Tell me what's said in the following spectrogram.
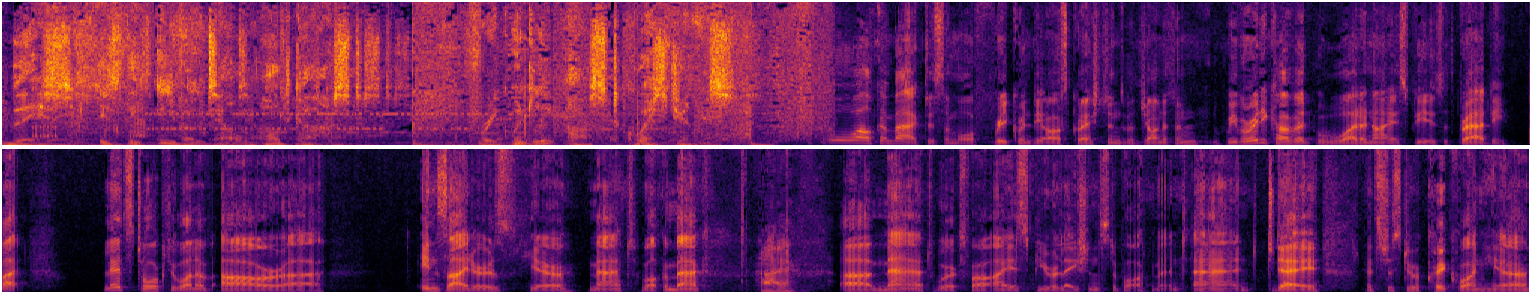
This is the Evotel podcast. Frequently asked questions. Welcome back to some more frequently asked questions with Jonathan. We've already covered what an ISP is with Bradley, but let's talk to one of our uh, insiders here, Matt. Welcome back. Hi. Uh, Matt works for our ISP relations department, and today let's just do a quick one here.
